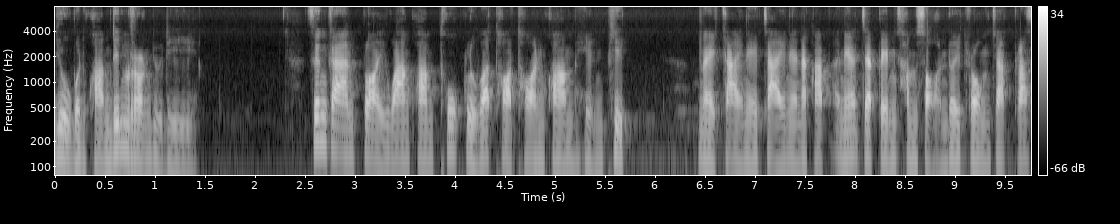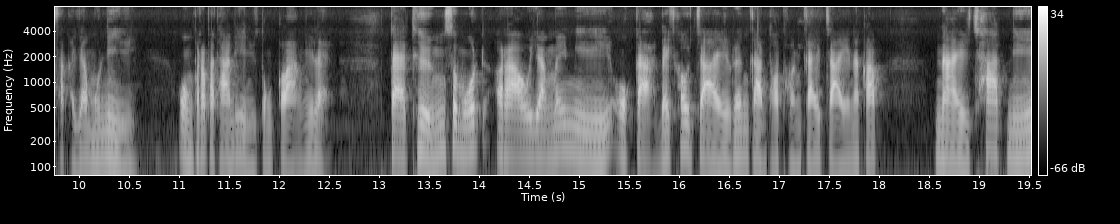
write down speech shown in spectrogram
อยู่บนความดิ้นรนอยู่ดี ซึ่งการปล่อยวางความทุกข์หรือว่าถอดถอนความเห็นผิดในกายในใจเนี่ยนะครับ อันนี้จะเป็นคำสอนโดยตรงจากพระสักยมุนี องค์พระประธานที่เห็นอยู่ตรงกลางนี่แหละ แต่ถึงสมมติเรายังไม่มีโอกาสได้เข้าใจเรื่องการถอดถอนกายใจนะครับ ในชาตินี้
